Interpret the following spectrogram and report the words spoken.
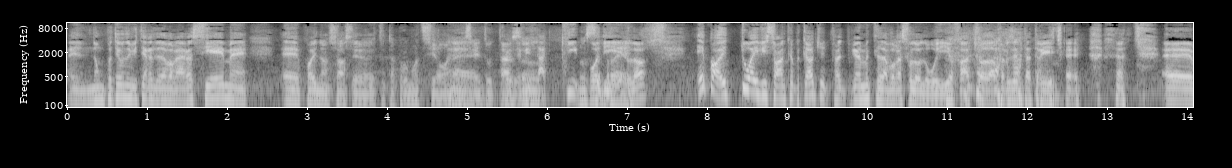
eh, non potevano evitare di lavorare assieme e poi non so se è tutta promozione, Eh, se è tutta verità, chi può saprei. dirlo? E poi tu hai visto anche, perché oggi praticamente lavora solo lui, io faccio la presentatrice. Eh,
